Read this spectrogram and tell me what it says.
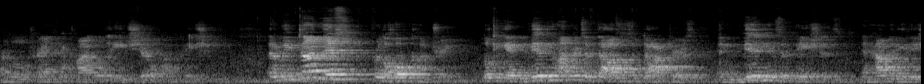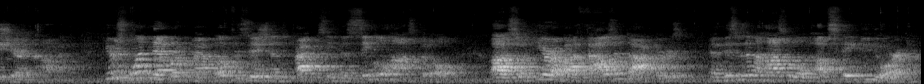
are a little transit triangle. They each share one patient. And we've done this for the whole country, looking at millions, hundreds of thousands of doctors and millions of patients and how many they share in common. Here's one network map of physicians practicing in a single hospital. Uh, so here are about 1,000 doctors, and this is in a hospital in upstate New York.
